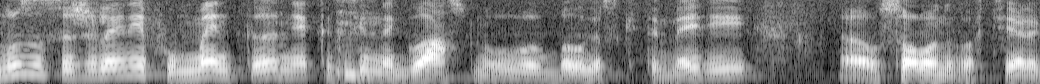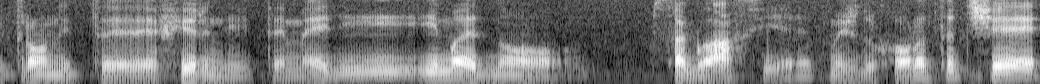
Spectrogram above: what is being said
Но, за съжаление, в момента някакси негласно в българските медии, особено в тия електронните ефирните медии, има едно съгласие между хората, че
